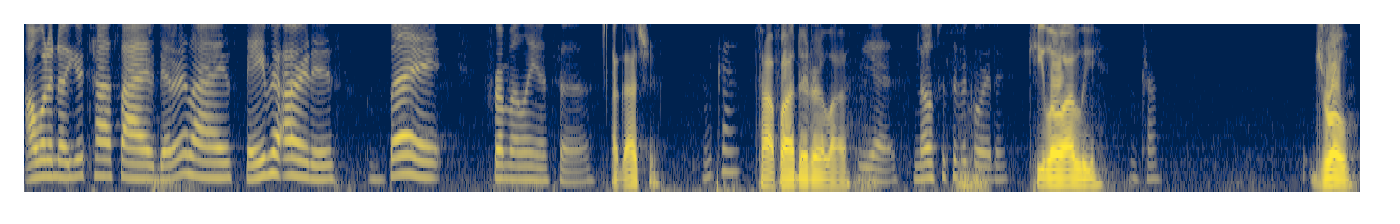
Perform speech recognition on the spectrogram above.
I want to know your top five dead or alive favorite artists, but from Atlanta. I got you. Okay. Top five dead or alive. Yes. No specific order. Kilo Ali, Okay. Dro,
